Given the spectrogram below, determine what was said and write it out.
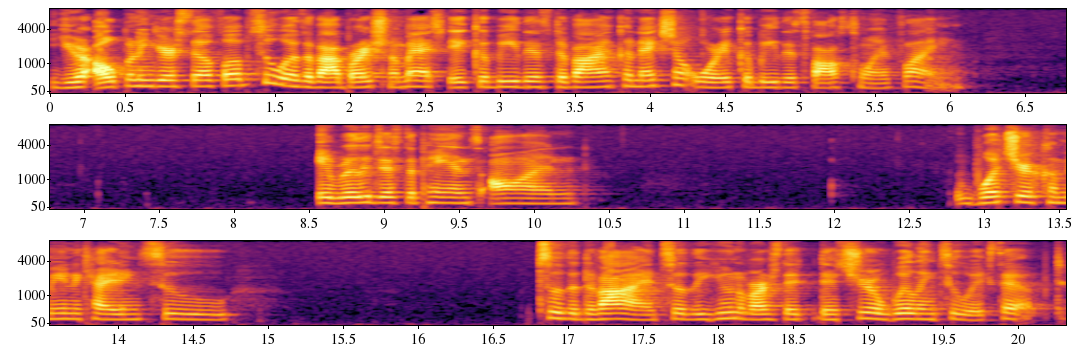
you're opening yourself up to as a vibrational match it could be this divine connection or it could be this false twin flame it really just depends on what you're communicating to to the divine, to the universe that, that you're willing to accept.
